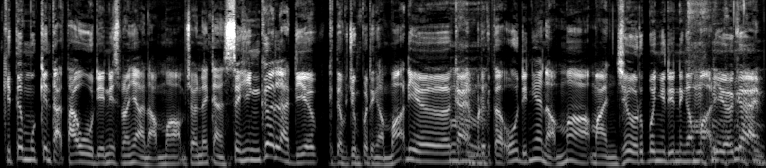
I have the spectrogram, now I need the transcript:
kita mungkin tak tahu dia ni sebenarnya anak mak macam mana kan sehinggalah dia kita berjumpa dengan mak dia kan Hmm. baru kita oh dia ni anak mak manja rupanya dia dengan mak dia kan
